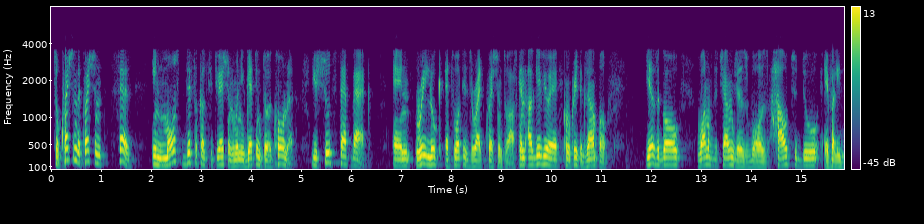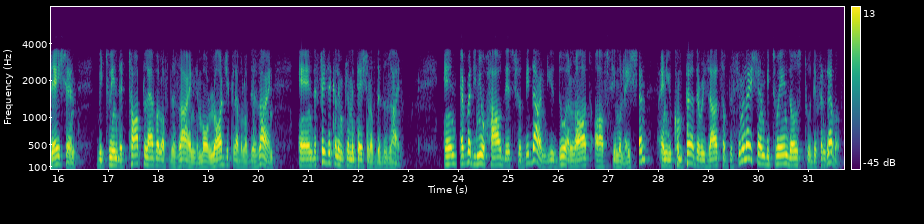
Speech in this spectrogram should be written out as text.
So question the question says in most difficult situations when you get into a corner, you should step back and relook at what is the right question to ask. And I'll give you a concrete example. Years ago, one of the challenges was how to do a validation between the top level of design, a more logic level of design, and the physical implementation of the design. And everybody knew how this should be done. You do a lot of simulation and you compare the results of the simulation between those two different levels.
